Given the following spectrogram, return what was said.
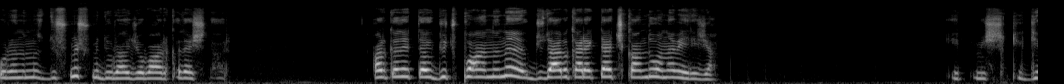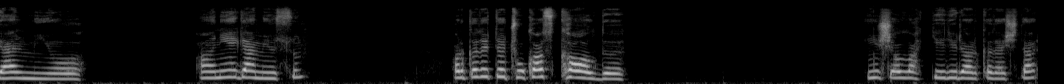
oranımız düşmüş müdür acaba arkadaşlar? Arkadaşlar güç puanını güzel bir karakter çıkandı ona vereceğim. 72 gelmiyor. Aa niye gelmiyorsun? Arkadaşlar çok az kaldı. İnşallah gelir arkadaşlar.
